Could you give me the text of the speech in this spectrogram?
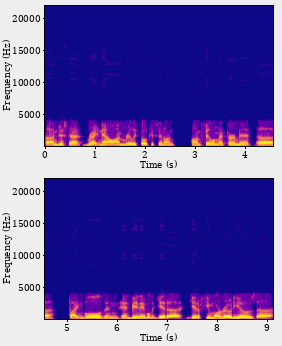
I'm just at right now. I'm really focusing on on filling my permit. Uh, fighting bulls and and being able to get a get a few more rodeos uh,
